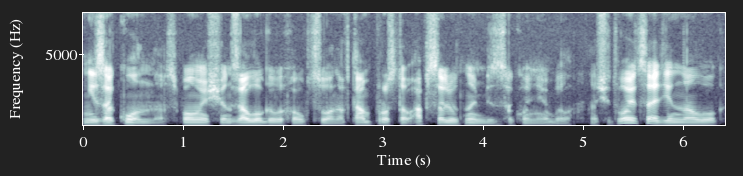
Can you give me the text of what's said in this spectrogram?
незаконно с помощью залоговых аукционов. Там просто абсолютно беззаконие было. Значит, вводится один налог,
